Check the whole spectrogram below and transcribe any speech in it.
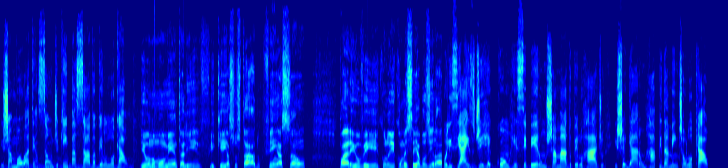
e chamou a atenção de quem passava pelo local. Eu, no momento ali, fiquei assustado, sem ação, parei o veículo e comecei a buzinar. Policiais de Recon receberam um chamado pelo rádio e chegaram rapidamente ao local.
